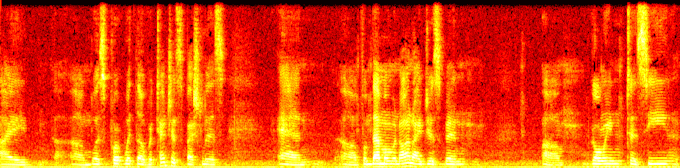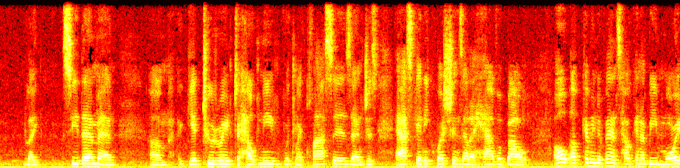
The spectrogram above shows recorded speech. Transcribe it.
I uh, um, was put with the retention specialist, and uh, from that moment on, I just been um, going to see like see them and um, get tutoring to help me with my classes and just ask any questions that I have about oh upcoming events. How can I be more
